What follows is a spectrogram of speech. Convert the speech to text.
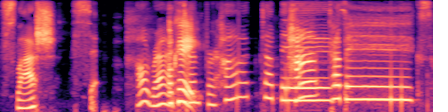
slash sip. All right. Okay. Time for hot topics. Hot topics.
